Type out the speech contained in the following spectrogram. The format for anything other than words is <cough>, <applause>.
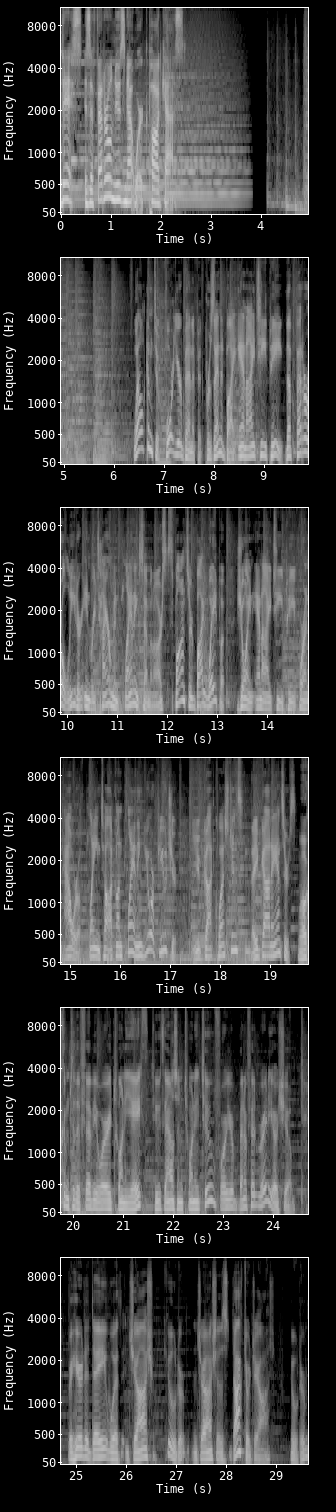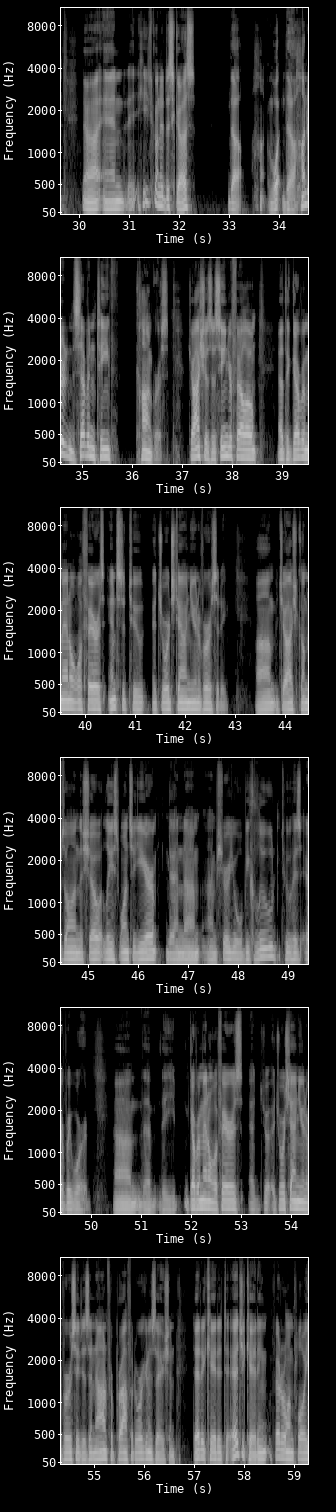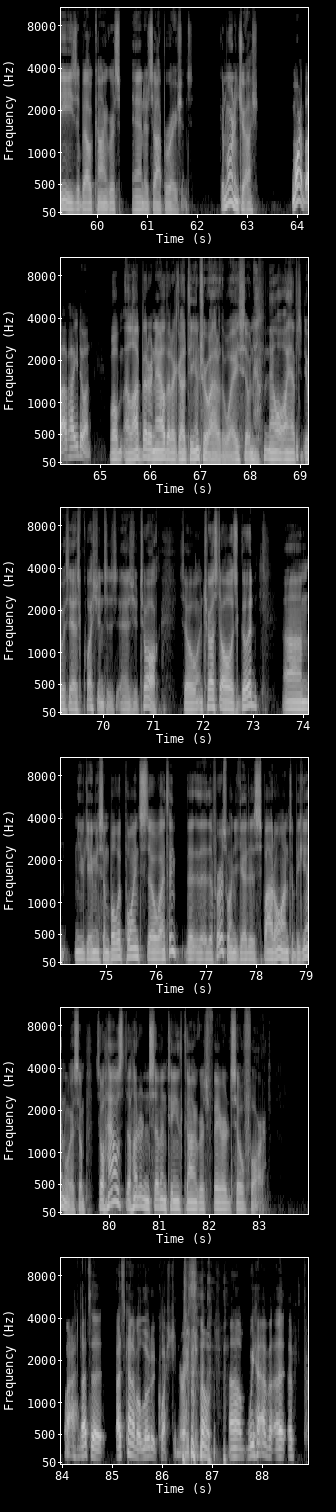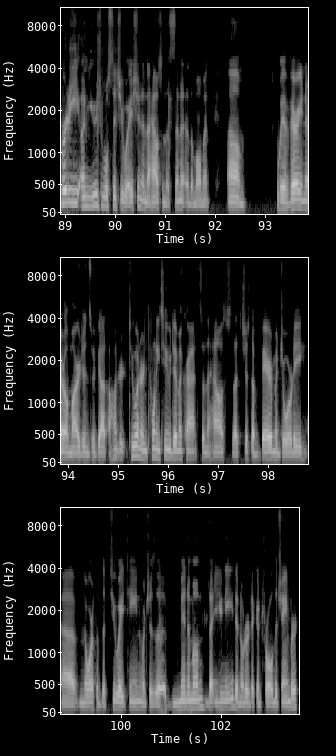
This is a Federal News Network podcast. Welcome to For Your Benefit, presented by NITP, the federal leader in retirement planning seminars, sponsored by WAEPA. Join NITP for an hour of plain talk on planning your future. You've got questions, they've got answers. Welcome to the February 28th, 2022 For Your Benefit radio show. We're here today with Josh Huder. Josh is Dr. Josh Huder, uh, and he's going to discuss the what the 117th Congress. Josh is a senior fellow at the Governmental Affairs Institute at Georgetown University. Um, Josh comes on the show at least once a year, and um, I'm sure you will be glued to his every word. Um, the, the Governmental Affairs at Georgetown University is a non for profit organization dedicated to educating federal employees about Congress and its operations. Good morning, Josh. Good morning, Bob. How you doing? Well, a lot better now that I got the intro out of the way. So <laughs> now, now all I have to do is ask questions as, as you talk. So I trust all is good. Um, you gave me some bullet points. So I think the, the, the, first one you get is spot on to begin with. So, so how's the 117th Congress fared so far? Wow, that's a that's kind of a loaded question, right? <laughs> so um, we have a, a, pretty unusual situation in the House and the Senate at the moment. Um, we have very narrow margins. We've got 100, 222 Democrats in the House. That's just a bare majority uh, north of the 218, which is a minimum that you need in order to control the chamber.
